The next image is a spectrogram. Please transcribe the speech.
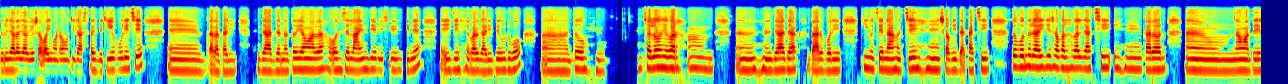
দূরে যারা যাবে, সবাই মোটামুটি রাস্তায় বেরিয়ে পড়েছে। তাড়াতাড়ি। যার জন্য তো আমার অফিসে লাইন দিয়ে মিশিয়ে কিনে এই যে এবার গাড়িতে উঠবো। তো চলো এবার যা যাক, তারপরে কি হচ্ছে না হচ্ছে হ্যাঁ সবই দেখাচ্ছি। তো বন্ধুরা, এই যে সকাল সকাল যাচ্ছি কারণ আমাদের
